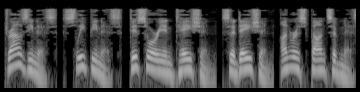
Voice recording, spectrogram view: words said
Drowsiness, sleepiness, disorientation, sedation, unresponsiveness.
